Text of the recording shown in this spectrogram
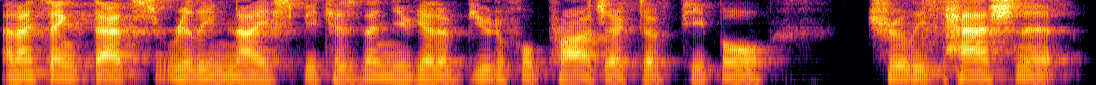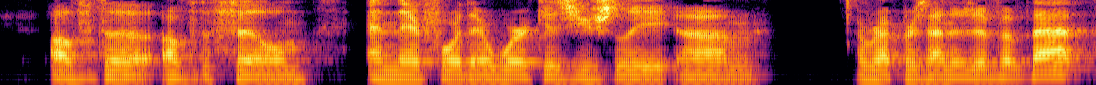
And I think that's really nice because then you get a beautiful project of people truly passionate of the of the film, and therefore their work is usually um, a representative of that.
